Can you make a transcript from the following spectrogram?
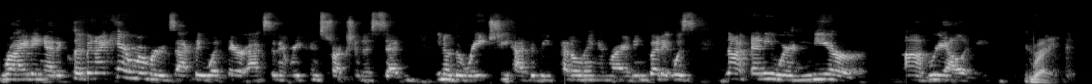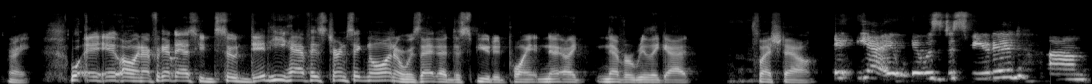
riding at a clip. And i can't remember exactly what their accident reconstructionist said you know the rate she had to be pedaling and riding but it was not anywhere near uh, reality. Right Right. Well, it, eh, eh, oh, and I forgot to ask you. So, did he have his turn signal on, or was that a disputed point? Ne- like, never really got fleshed out. It, yeah, it, it, was disputed um,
